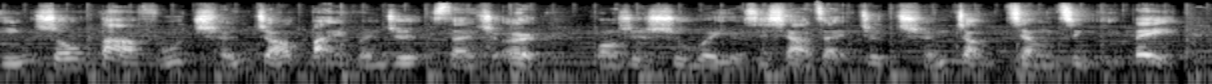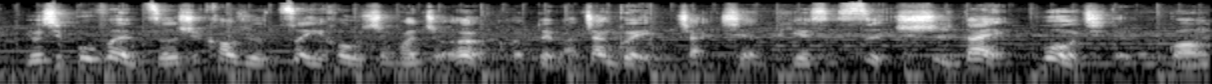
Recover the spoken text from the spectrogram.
营收大幅成长百分之三十二，光是数位游戏下载就成长将近一倍。游戏部分则是靠着《最后生还者二》和《对马战鬼》展现 PS 四世代末期的荣光。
